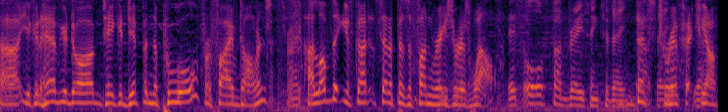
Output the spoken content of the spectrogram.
Uh, you can have your dog take a dip in the pool for five dollars. That's right. I love that you've got it set up as a fundraiser as well. It's all fundraising today. That's that terrific. Yeah.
